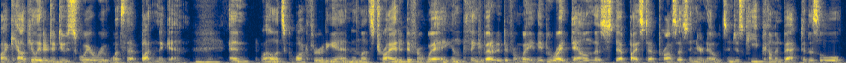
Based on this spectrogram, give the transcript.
my calculator to do square root. What's that button again? Mm-hmm. And well, let's walk through it again and let's try it a different way and think about it a different way. Maybe write down the step by step process in your notes and just keep coming back to this little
